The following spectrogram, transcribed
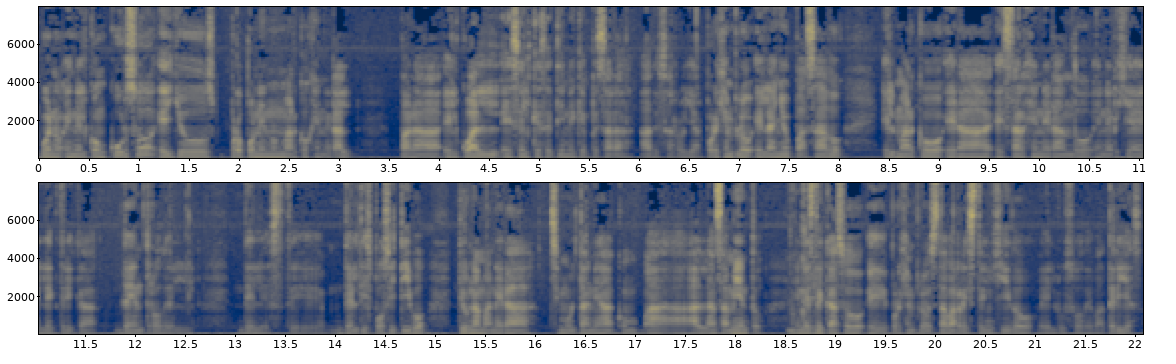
bueno, en el concurso ellos proponen un marco general para el cual es el que se tiene que empezar a, a, desarrollar. Por ejemplo, el año pasado el marco era estar generando energía eléctrica dentro del, del, este, del dispositivo de una manera simultánea al lanzamiento. En este caso, eh, por ejemplo, estaba restringido el uso de baterías.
